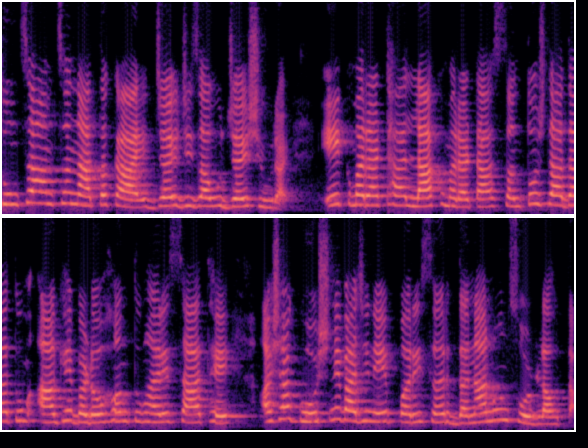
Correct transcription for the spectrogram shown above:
तुमचं आमचं नातं काय? जय जिजाऊ जय शिवराय. एक मराठा लाख मराठा संतोष दादा तुम आगे बडो हम तुम्हारे साथ है. अशा घोषणेबाजीने परिसर दनानून सोडला होता.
